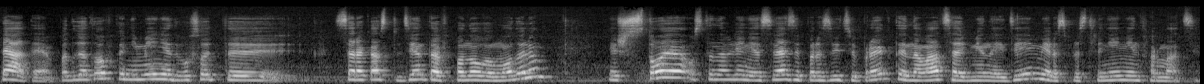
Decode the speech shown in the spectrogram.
Пятое. Подготовка не менее 240 студентов по новым модулям. И шестое. Установление связи по развитию проекта, инновации, обмена идеями и распространение информации.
